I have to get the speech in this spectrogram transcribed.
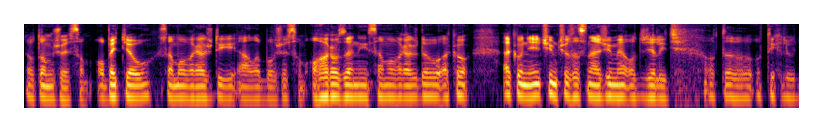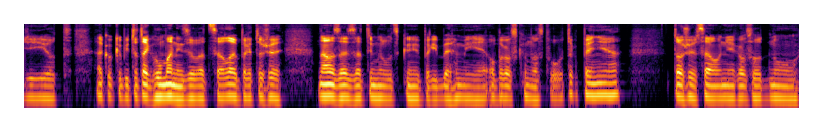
o tom, že som obeťou samovraždy alebo že som ohrozený samovraždou, ako, ako niečím, čo sa snažíme oddeliť od, od tých ľudí, od, ako keby to tak humanizovať celé, pretože naozaj za tými ľudskými príbehmi je obrovské množstvo utrpenia to, že sa oni rozhodnú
